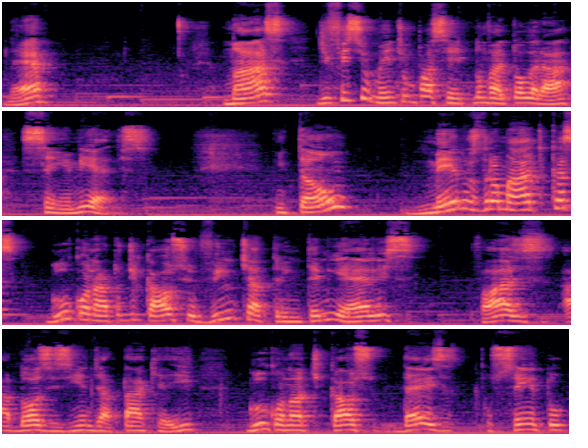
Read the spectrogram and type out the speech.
né? Mas dificilmente um paciente não vai tolerar 100 ml. Então, menos dramáticas, gluconato de cálcio 20 a 30 ml, faz a dosezinha de ataque aí gluconato de cálcio 10%,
